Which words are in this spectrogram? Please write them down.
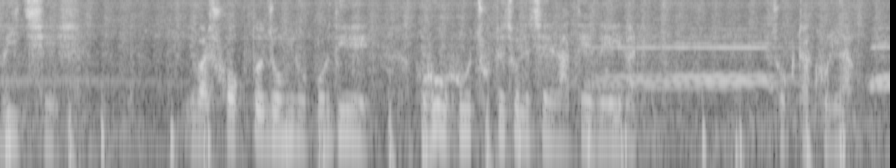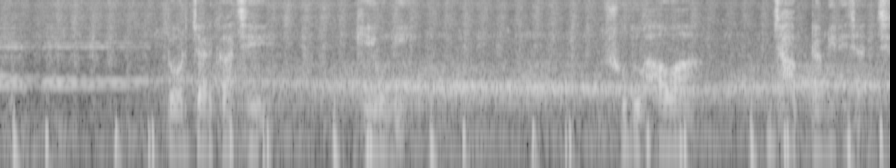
ব্রিজ শেষ। এবার শক্ত জমির উপর দিয়ে হু হু ছুটে চলেছে রাতের রেলগাড়ি। চোখটা খুললাম। দরজার কাছে কেউ নেই। শুধু হাওয়া ঝাপটা মেরে যাচ্ছে।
